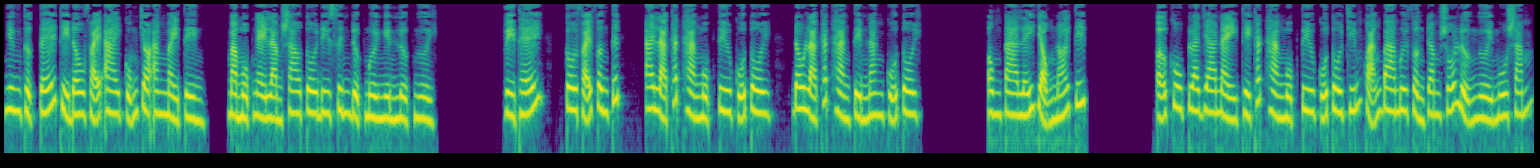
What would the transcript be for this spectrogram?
Nhưng thực tế thì đâu phải ai cũng cho ăn mày tiền, mà một ngày làm sao tôi đi xin được 10.000 lượt người. Vì thế, tôi phải phân tích, ai là khách hàng mục tiêu của tôi, đâu là khách hàng tiềm năng của tôi. Ông ta lấy giọng nói tiếp. Ở khu plaza này thì khách hàng mục tiêu của tôi chiếm khoảng 30% số lượng người mua sắm,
